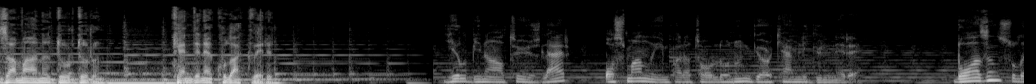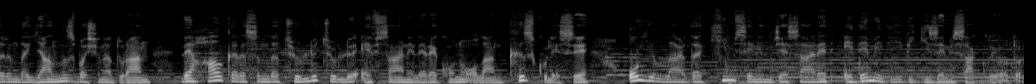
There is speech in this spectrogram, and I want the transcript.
Zamanı durdurun. Kendine kulak verin. Yıl 1600'ler Osmanlı İmparatorluğu'nun görkemli günleri. Boğaz'ın sularında yalnız başına duran ve halk arasında türlü türlü efsanelere konu olan Kız Kulesi, o yıllarda kimsenin cesaret edemediği bir gizemi saklıyordu.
